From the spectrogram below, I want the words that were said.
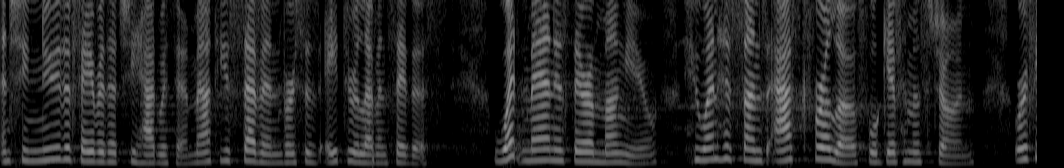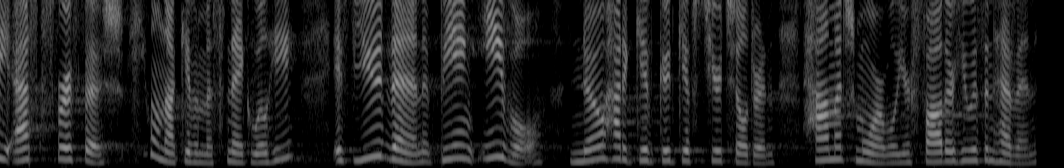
and she knew the favor that she had with him. Matthew 7, verses 8 through 11 say this What man is there among you who, when his sons ask for a loaf, will give him a stone? Or if he asks for a fish, he will not give him a snake, will he? If you then, being evil, know how to give good gifts to your children, how much more will your Father who is in heaven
